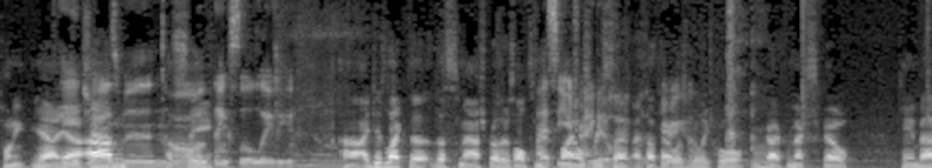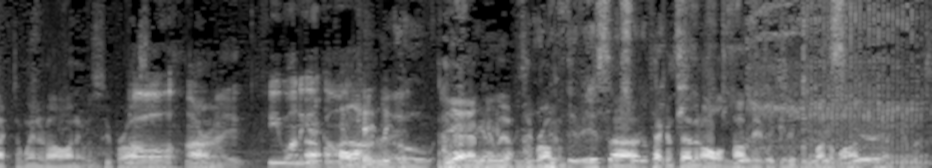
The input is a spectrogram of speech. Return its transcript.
Twenty, yeah, Hey, yeah. Um, Jasmine. let's oh, see. thanks, little lady. Uh, I did like the, the Smash Brothers Ultimate Finals trying to get reset. I thought that was go. really cool. Guy from Mexico came back to win it all, and it was super awesome. Oh, all Um, right. If you want to get uh, going. all- MK Leo? Oh, yeah, I MK Leo, if super there awesome. is some uh, sort of, like, Tekken 7 all TV top eight was super fun to watch. year. Like, it was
